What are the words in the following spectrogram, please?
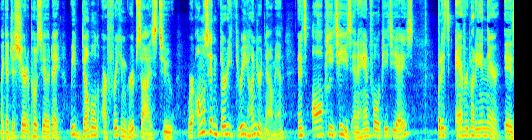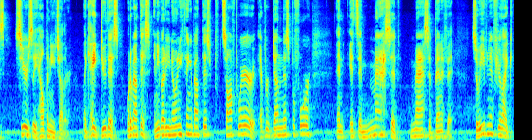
like I just shared a post the other day, we've doubled our freaking group size to we're almost hitting 3,300 now, man. And it's all PTs and a handful of PTAs, but it's everybody in there is seriously helping each other. Like, hey, do this. What about this? Anybody know anything about this software? Ever done this before? and it's a massive massive benefit so even if you're like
